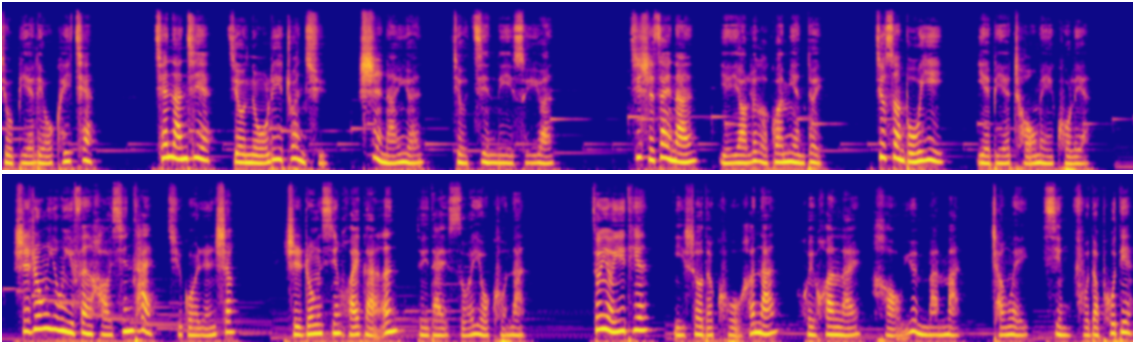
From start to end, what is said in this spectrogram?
就别留亏欠，钱难借就努力赚取，事难圆就尽力随缘。即使再难，也要乐观面对；就算不易，也别愁眉苦脸。始终用一份好心态去过人生，始终心怀感恩对待所有苦难。总有一天，你受的苦和难会换来好运满满。成为幸福的铺垫。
